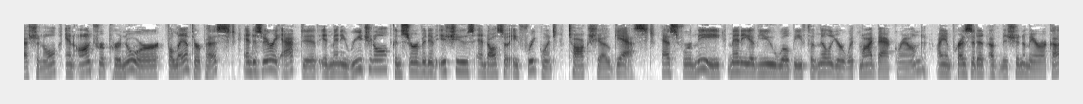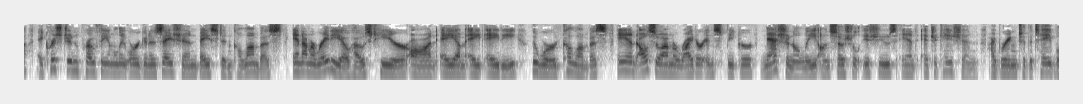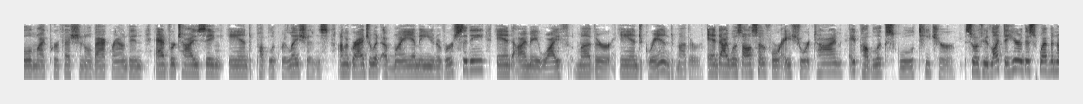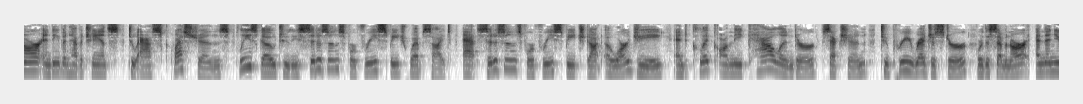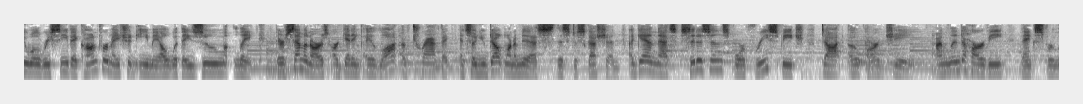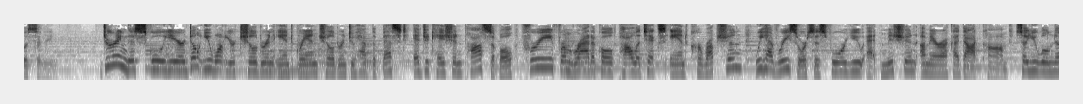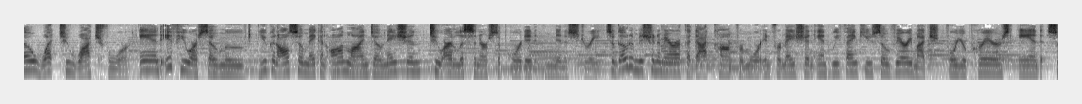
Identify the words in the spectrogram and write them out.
an entrepreneur, philanthropist, and is very active in many regional conservative issues and also a frequent talk show guest. As for me, many of you will be familiar with my background. I am president of Mission America, a Christian pro family organization based in Columbus, and I'm a radio host here on AM 880, The Word Columbus, and also I'm a writer and speaker nationally on social issues and education. I bring to the table my professional background in advertising and public relations. I'm a graduate of Miami University, and I'm a wife, mother, and grandmother. And I was also for a short time a public school teacher. So if you'd like to hear this webinar and even have a chance to ask questions, please go to the Citizens for Free Speech website at citizensforfreespeech.org and click on the calendar section to pre-register for the seminar and then you will receive a confirmation email with a Zoom link. Their seminars are getting a lot of traffic and so you don't want to miss this discussion. Again, that's Citizens for freespeech.org. I'm Linda Harvey. Thanks for listening. During this school year, don't you want your children and grandchildren to have the best education possible, free from radical politics and corruption? We have resources for you at missionamerica.com so you will know what to watch for. And if you are so moved, you can also make an online donation to our listener supported ministry. So go to missionamerica.com for more information, and we thank you so very much for your prayers and support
